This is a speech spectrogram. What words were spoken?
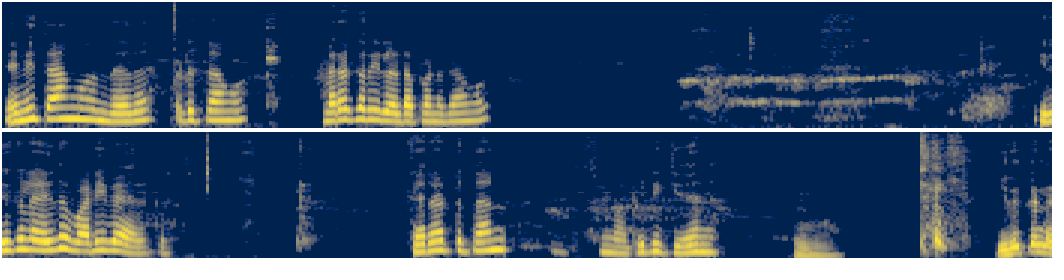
இனி தாங்க வந்து அதை எடுத்தாங்க. மிளகறியில் டப்பானு தாங்க. இதுக்குள்ள இது வடிவா இருக்கு. கேரட்டு தான் சும்மா பிடிக்குதுன்னு. இதுக்கு என்ன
